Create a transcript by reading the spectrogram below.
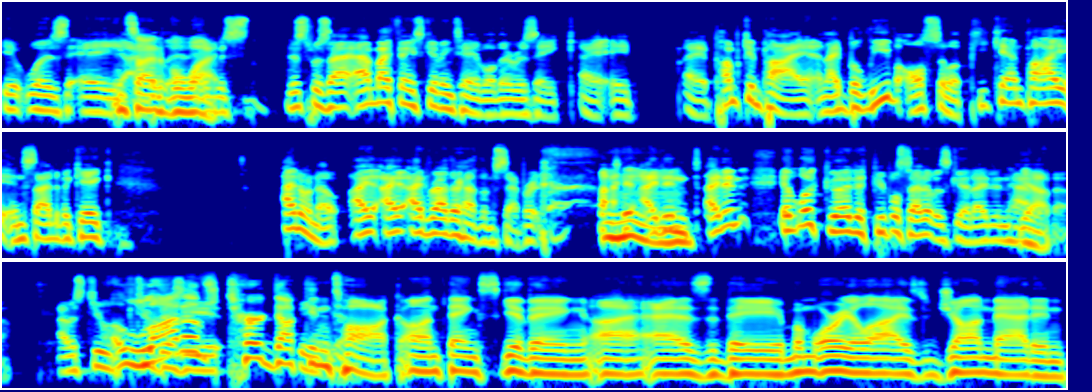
It was a Inside I of a what? Was this was at my Thanksgiving table. There was a a, a a pumpkin pie and I believe also a pecan pie inside of a cake. I don't know. I, I I'd rather have them separate. I, I Mhm. didn't. I didn't. It looked good. If people said it was good, I didn't have Yeah. it though. I was too A too lot busy of turducken talk on Thanksgiving uh, as they memorialized John Madden.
